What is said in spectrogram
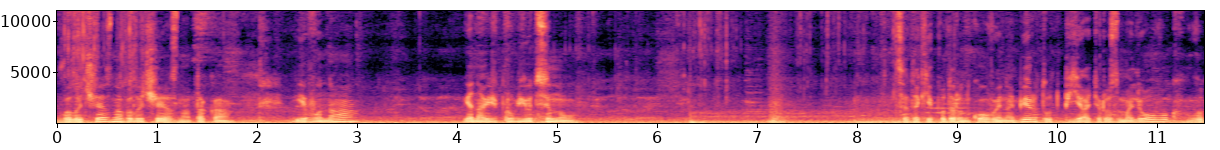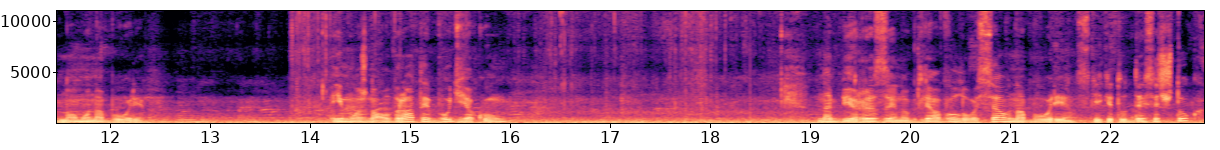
Величезна, величезна така. І вона. Я навіть проб'ю ціну. Це такий подарунковий набір. Тут 5 розмальовок в одному наборі. І можна обрати будь-яку. Набір резинок для волосся в наборі. Скільки тут 10 штук?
